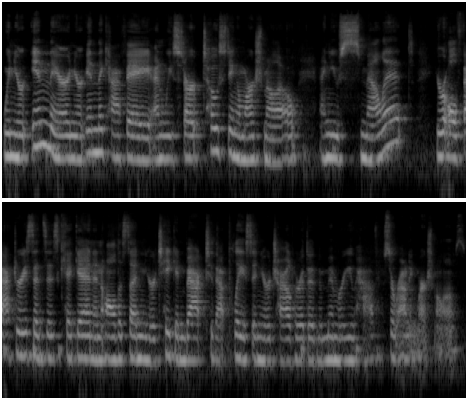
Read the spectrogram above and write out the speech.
when you're in there and you're in the cafe and we start toasting a marshmallow and you smell it, your olfactory senses kick in, and all of a sudden you're taken back to that place in your childhood or the memory you have surrounding marshmallows.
